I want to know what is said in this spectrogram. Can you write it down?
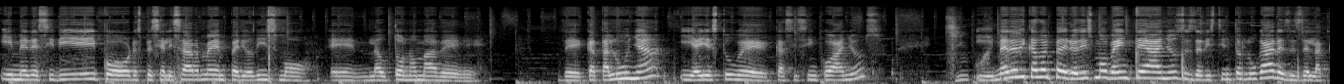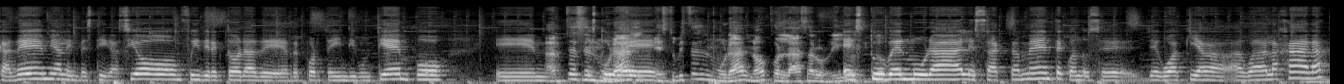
y me decidí por especializarme en periodismo en la Autónoma de, de Cataluña y ahí estuve casi cinco años. Cinco Y me he dedicado al periodismo 20 años desde distintos lugares, desde la academia, la investigación, fui directora de Reporte Índigo un tiempo. eh, Antes en estuve- mural, estuviste en mural, ¿no? Con Lázaro Ríos. Estuve en Mural exactamente cuando se llegó aquí a, a Guadalajara.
